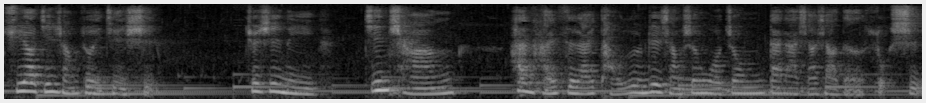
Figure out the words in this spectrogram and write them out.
需要经常做一件事，就是你经常和孩子来讨论日常生活中大大小小的琐事，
